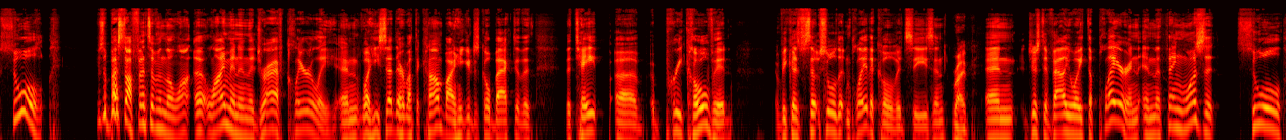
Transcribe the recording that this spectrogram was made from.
Sewell. He was the best offensive in the li- uh, lineman in the draft, clearly. And what he said there about the combine, he could just go back to the the tape uh, pre-COVID because Sewell didn't play the COVID season right. and just evaluate the player. And and the thing was that Sewell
